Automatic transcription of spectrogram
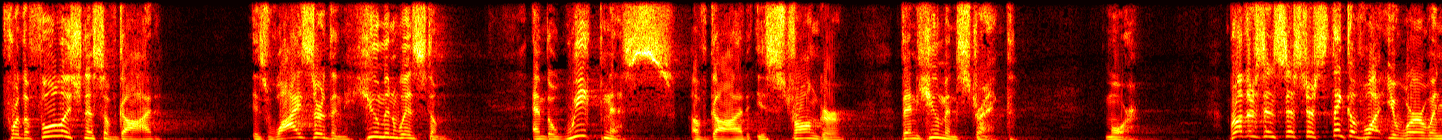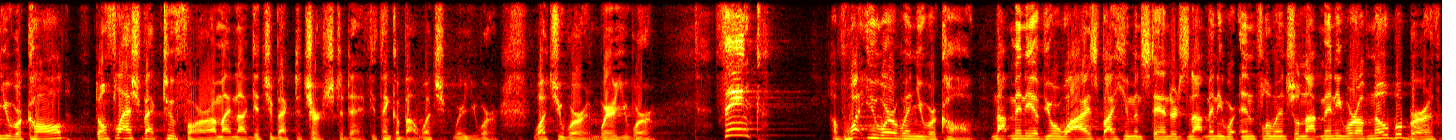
For the foolishness of God is wiser than human wisdom, and the weakness of God is stronger than human strength. More. Brothers and sisters, think of what you were when you were called. Don't flash back too far. I might not get you back to church today if you think about what you, where you were, what you were and where you were. Think of what you were when you were called. Not many of you were wise by human standards. Not many were influential. Not many were of noble birth.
